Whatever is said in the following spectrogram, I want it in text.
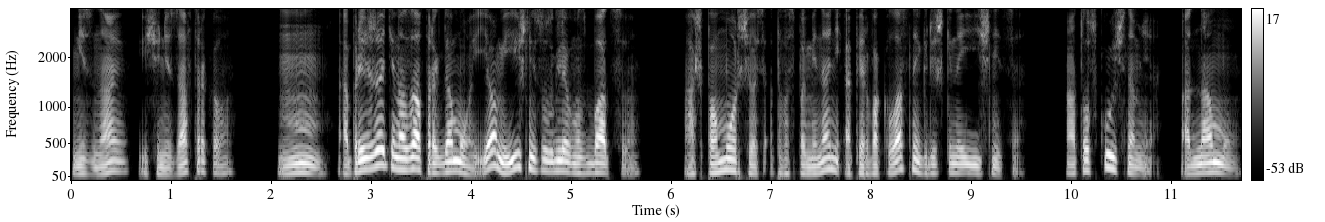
«Не знаю, еще не завтракала». «Ммм, а приезжайте на завтрак домой, я вам яичницу с Глебом сбацаю». Аж поморщилась от воспоминаний о первоклассной Гришкиной яичнице. «А то скучно мне, одному».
